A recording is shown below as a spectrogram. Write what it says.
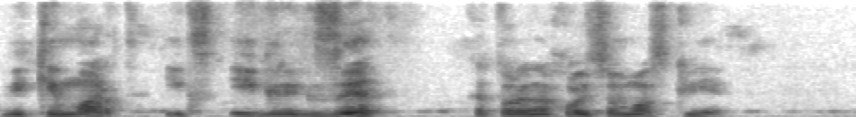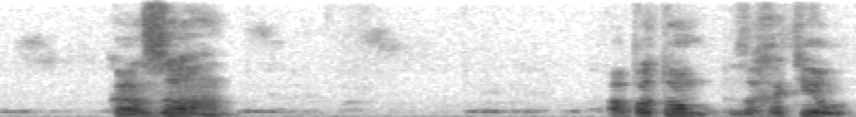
Wikimart XYZ, которая находится в Москве, казан. А потом захотел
